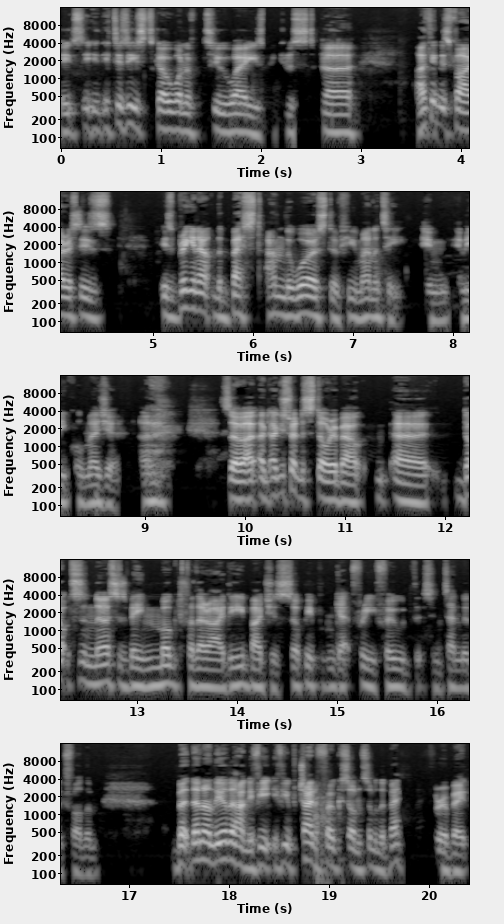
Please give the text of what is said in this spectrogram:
it's it, is easy to go one of two ways because uh, I think this virus is is bringing out the best and the worst of humanity in, in equal measure. Uh, so I, I, just read a story about uh, doctors and nurses being mugged for their ID badges so people can get free food that's intended for them. But then on the other hand, if you if you try to focus on some of the best for a bit,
